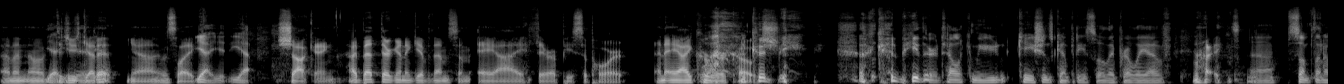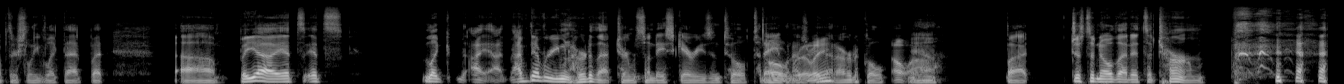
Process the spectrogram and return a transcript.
I don't know. Yeah, did you you, did, get yeah. it? Yeah, it was like yeah, yeah. shocking. I bet they're going to give them some AI therapy support, an AI career Well, coach. Could be. Could be their telecommunications company, so they probably have right. uh, something up their sleeve like that. But, uh, but yeah, it's it's like I I- I've never even heard of that term Sunday scaries until today Oh, when I was reading that article. Oh wow. Yeah. But just to know that it's a term, I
